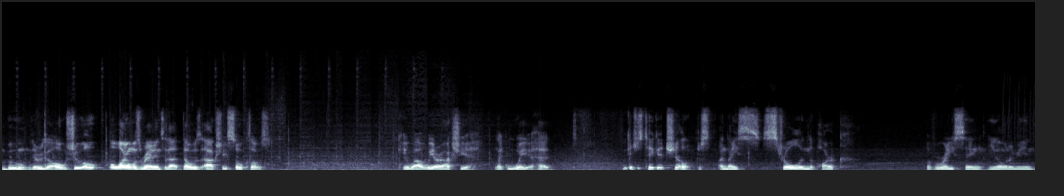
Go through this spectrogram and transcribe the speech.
Boom. There we go. Oh, shoot. Oh, oh, I almost ran into that. That was actually so close. Okay, wow. We are actually, like, way ahead. We could just take it chill. Just a nice stroll in the park of racing. You know what I mean?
